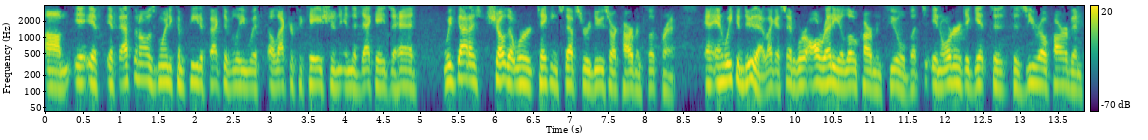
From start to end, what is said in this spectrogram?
Um, if, if ethanol is going to compete effectively with electrification in the decades ahead, we've got to show that we're taking steps to reduce our carbon footprint. And, and we can do that. Like I said, we're already a low carbon fuel, but in order to get to, to zero carbon,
